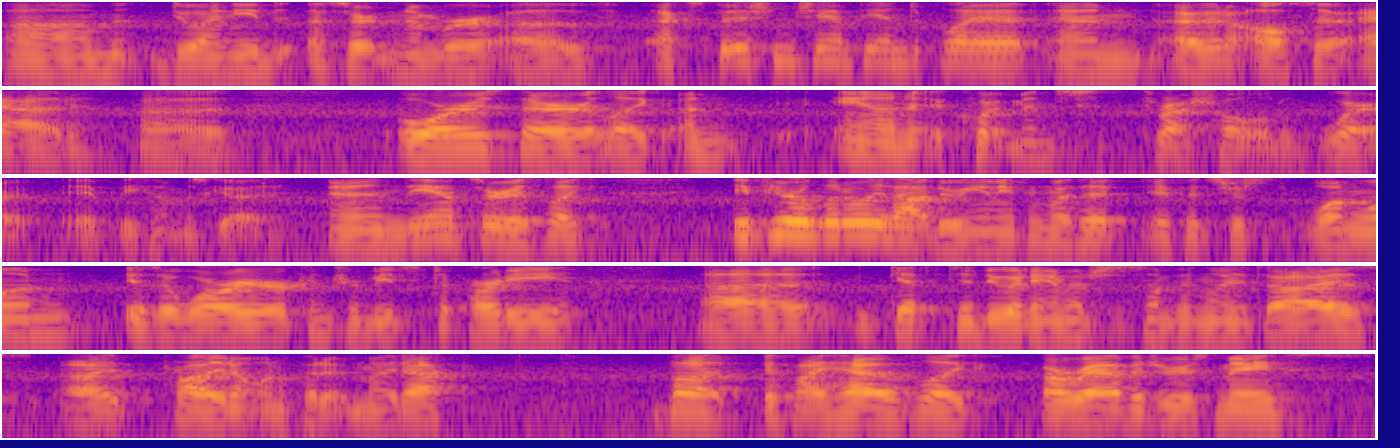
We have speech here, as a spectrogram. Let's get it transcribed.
um, do I need a certain number of Expedition Champion to play it? And I would also add, uh, or is there like an, an equipment threshold where it becomes good? And the answer is like, if you're literally not doing anything with it, if it's just 1 1 is a warrior, contributes to party, uh, gets to do a damage to something when it dies, I probably don't want to put it in my deck. But if I have like a Ravager's Mace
